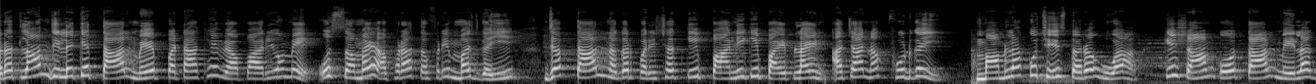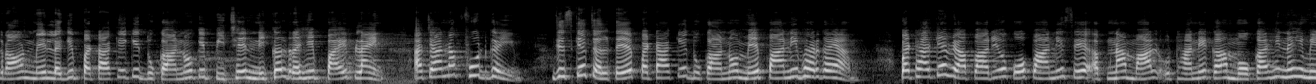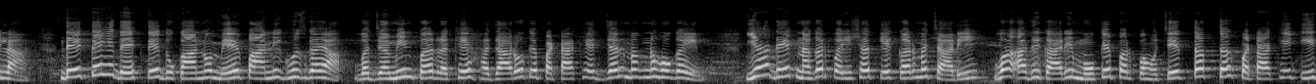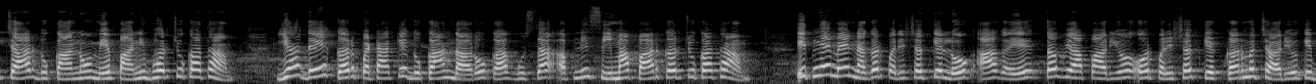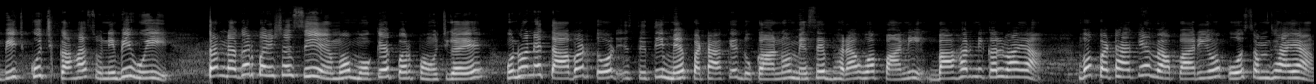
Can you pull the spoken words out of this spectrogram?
रतलाम ज़िले के ताल में पटाखे व्यापारियों में उस समय अफरा तफरी मच गई, जब ताल नगर परिषद की पानी की पाइपलाइन अचानक फूट गई। मामला कुछ इस तरह हुआ कि शाम को ताल मेला ग्राउंड में लगी पटाखे की दुकानों के पीछे निकल रही पाइपलाइन अचानक फूट गई, जिसके चलते पटाखे दुकानों में पानी भर गया। पटाखे व्यापारियों को पानी से अपना माल उठाने का मौका ही नहीं मिला। देखते ही देखते दुकानों में पानी घुस गया। व ज़मीन पर रखे हज़ारों के पटाखे जलमग्न हो गए। यह देख नगर परिषद के कर्मचारी व अधिकारी मौके पर पहुँचे, तब तक पटाखे की चार दुकानों में पानी भर चुका था। यह देखकर पटाखे दुकानदारों का गुस्सा अपनी सीमा पार कर चुका था। इतने में नगर परिषद के लोग आ गए, तब व्यापारियों और परिषद के कर्मचारियों के बीच कुछ कहा सुनी भी हुई। तब नगर परिषद सीएमओ मौके पर पहुँच गए। उन्होंने ताबड़तोड़ स्थिति में पटाखे दुकानों में से भरा हुआ पानी बाहर निकलवाया। व पटाखे व्यापारियों को समझाया।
